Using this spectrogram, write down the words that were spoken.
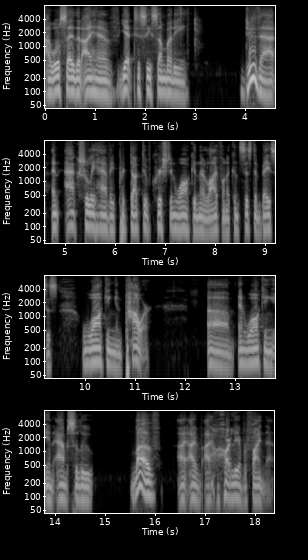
I will say that I have yet to see somebody do that and actually have a productive Christian walk in their life on a consistent basis, walking in power um, and walking in absolute love. I, I've, I hardly ever find that.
